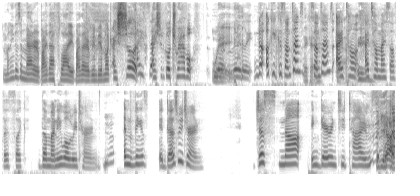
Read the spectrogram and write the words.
"Money doesn't matter. Buy that flight. Buy that Airbnb." I'm like, I should. I I, should go travel. Wait. No, literally. No, okay, because sometimes, Okay, sometimes I tell, I tell myself that it's like the money will return, Yeah. and the thing is, it does return, just not in guaranteed times. Yeah.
